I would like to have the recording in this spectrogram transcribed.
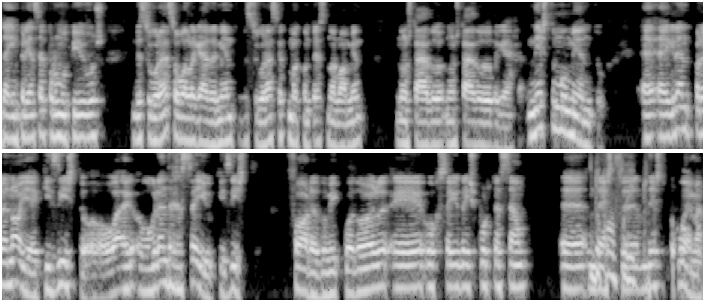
da imprensa por motivos de segurança ou alegadamente de segurança, como acontece normalmente num estado, num estado de guerra. Neste momento, a, a grande paranoia que existe, ou a, o grande receio que existe fora do Equador é o receio da exportação uh, deste, deste problema.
